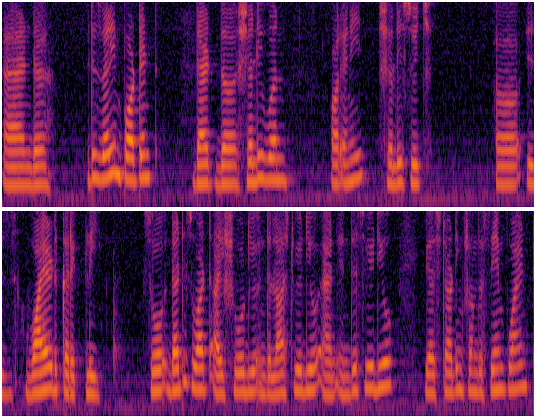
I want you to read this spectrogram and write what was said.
and uh, it is very important that the Shelly 1 or any Shelly switch uh, is wired correctly. So that is what I showed you in the last video and in this video. We are starting from the same point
